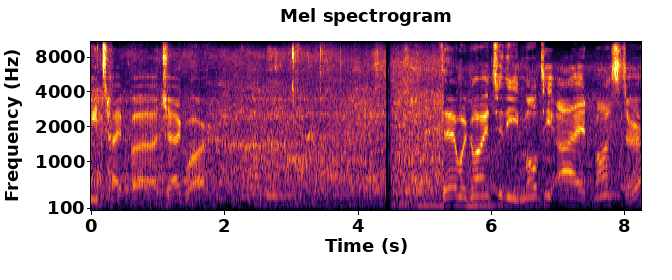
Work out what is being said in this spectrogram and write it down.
It's E-type uh, Jaguar. Then we're going to the multi-eyed monster.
